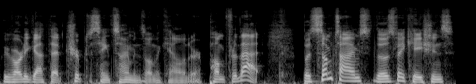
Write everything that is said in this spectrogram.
We've already got that trip to St. Simons on the calendar. Pumped for that. But sometimes those vacations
